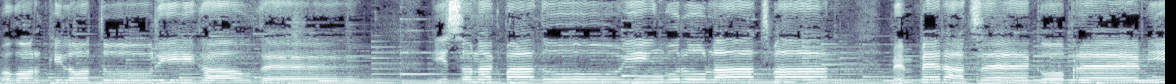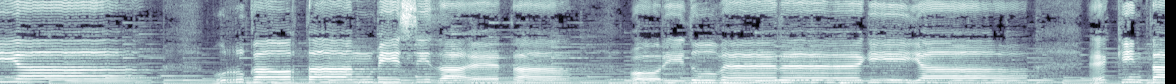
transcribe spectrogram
Gogor kiloturi gaude. Gizonak badu ingurulatz bat Menperatzeko premia. Burruka hortan bizi da eta Hori du bere egia. Ekin ta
